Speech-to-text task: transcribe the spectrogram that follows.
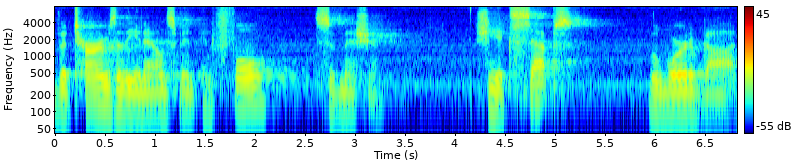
the terms of the announcement in full submission. She accepts the word of God.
